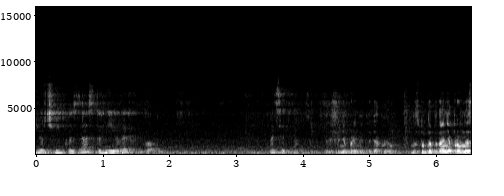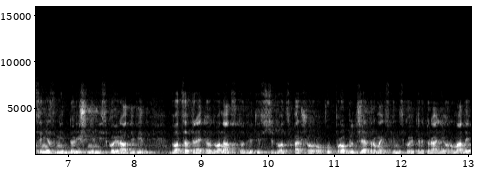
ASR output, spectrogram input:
Юрченко за. Стогній Олег. За. 22. Рішення прийнято. Дякую. Наступне питання про внесення змін до рішення міської ради від 23.12.2021 року про бюджет Романської міської територіальної громади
